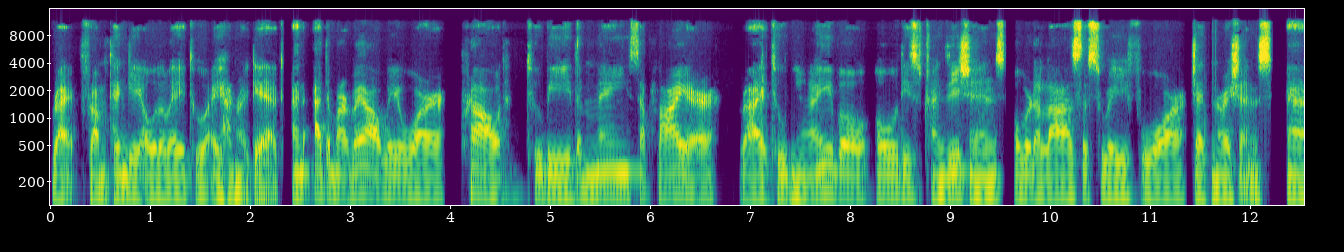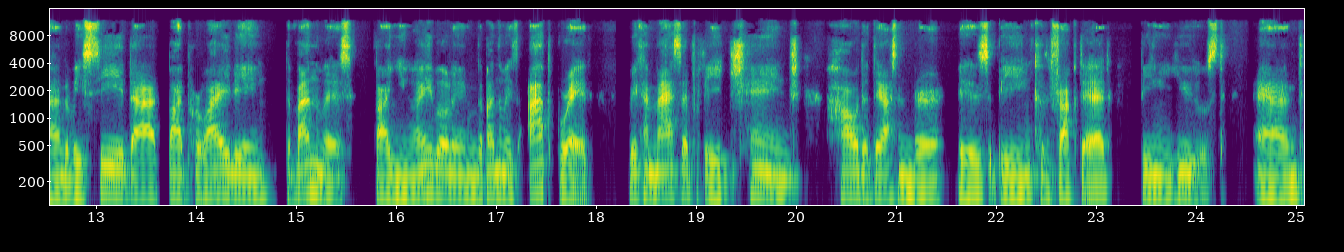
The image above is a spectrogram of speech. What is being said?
right? From 10 gig all the way to 800 gig. And at Marvell, we were proud to be the main supplier right, to enable all these transitions over the last three, four generations. And we see that by providing the bandwidth, by enabling the bandwidth upgrade, we can massively change how the data center is being constructed, being used, and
